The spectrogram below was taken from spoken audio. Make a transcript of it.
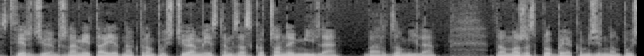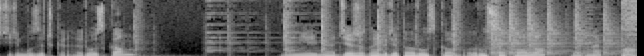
stwierdziłem. Przynajmniej ta jedna, którą puściłem, jestem zaskoczony mile, bardzo mile. To może spróbuję jakąś inną puścić muzyczkę ruską. Miejmy nadzieję, że to nie będzie to rusko, rusopolo jednak. O!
